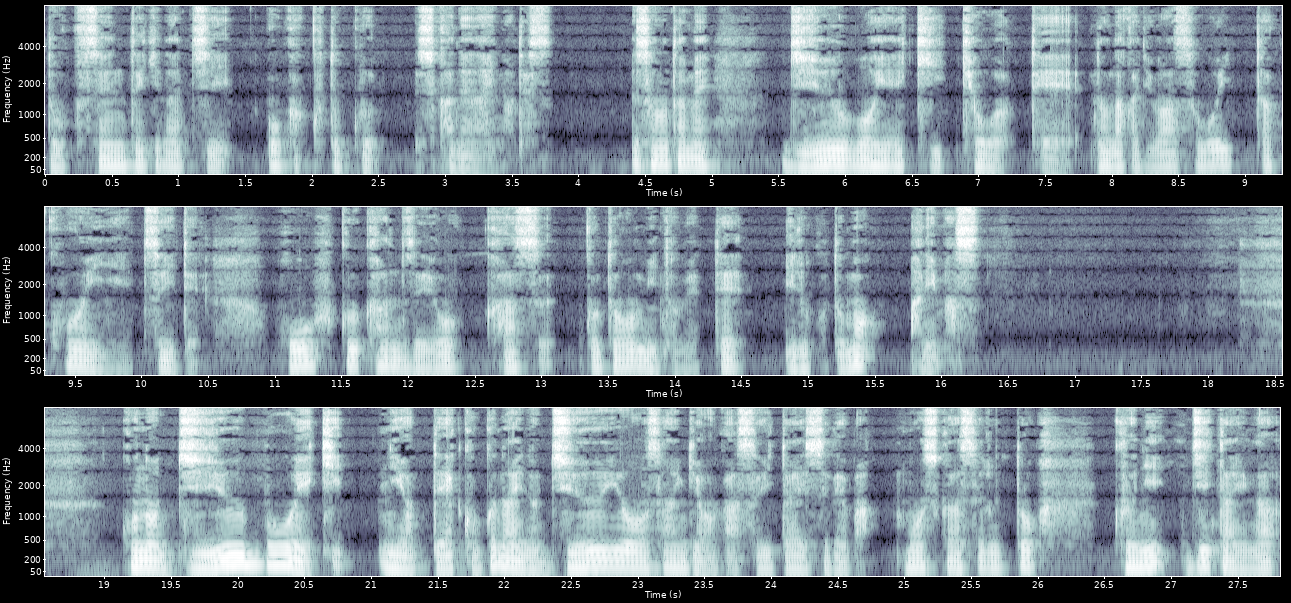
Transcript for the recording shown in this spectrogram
独占的な地位を獲得しかねないのです。そのため、自由貿易協定の中にはそういった行為について報復関税を課すことを認めていることもあります。この自由貿易によって国内の重要産業が衰退すれば、もしかすると国自体が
